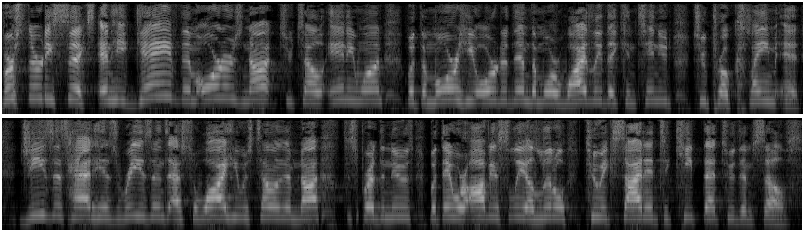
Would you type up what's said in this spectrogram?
Verse 36, and he gave them orders not to tell anyone, but the more he ordered them, the more widely they continued to proclaim it. Jesus had his reasons as to why he was telling them not to spread the news, but they were obviously a little too excited to keep that to themselves.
